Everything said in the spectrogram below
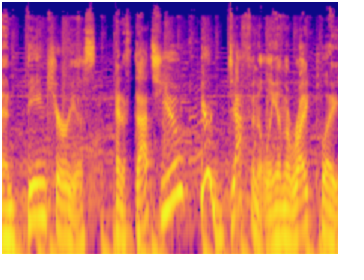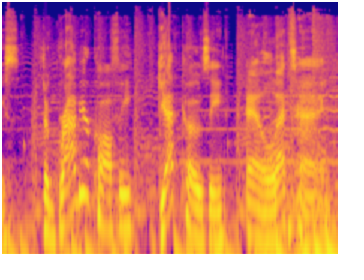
and being curious. And if that's you, you're definitely in the right place. So grab your coffee, get cozy, and let's hang.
